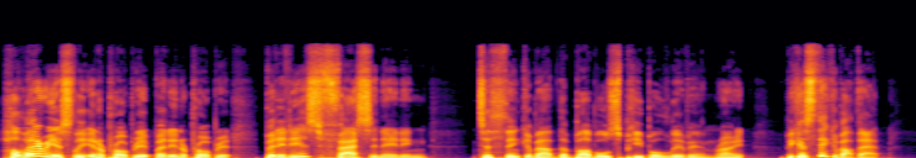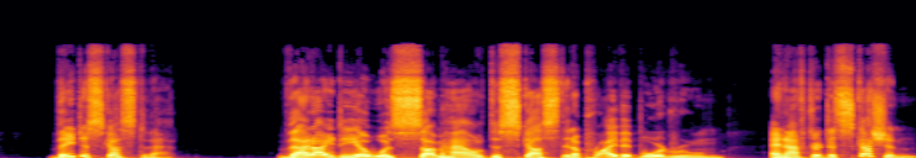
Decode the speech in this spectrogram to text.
hilariously inappropriate, but inappropriate. But it is fascinating to think about the bubbles people live in, right? Because think about that. They discussed that. That idea was somehow discussed in a private boardroom, and after discussion,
